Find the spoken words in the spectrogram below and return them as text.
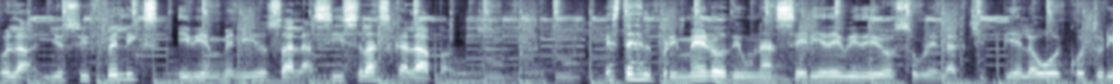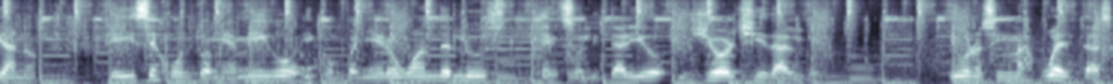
Hola, yo soy Félix y bienvenidos a las Islas Galápagos. Este es el primero de una serie de videos sobre el archipiélago ecuatoriano que hice junto a mi amigo y compañero Wanderlust, el solitario George Hidalgo. Y bueno, sin más vueltas,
